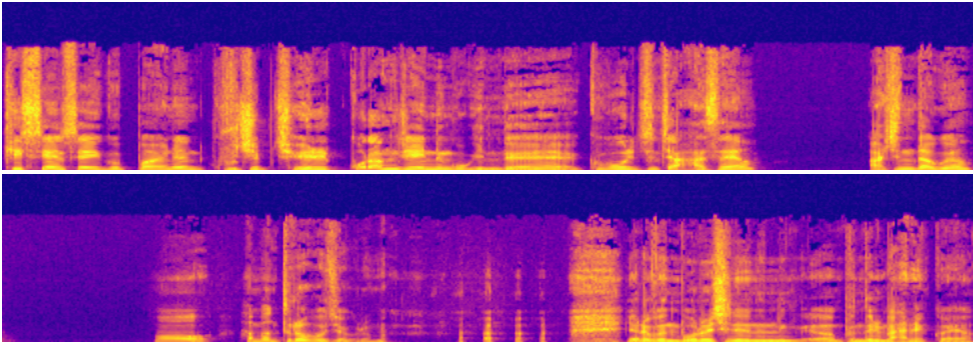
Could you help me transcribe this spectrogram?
Kiss and Say Goodbye는 9집 제일 꼬랑지에 있는 곡인데 그 곡을 진짜 아세요? 아신다고요? 어, 한번 들어보죠, 그러면. 여러분 모르시는 어, 분들 많을 거예요.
